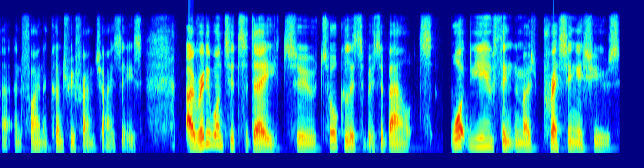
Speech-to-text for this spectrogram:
uh, and Fine and Country franchisees. I really wanted today to talk a little bit about what you think the most pressing issues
